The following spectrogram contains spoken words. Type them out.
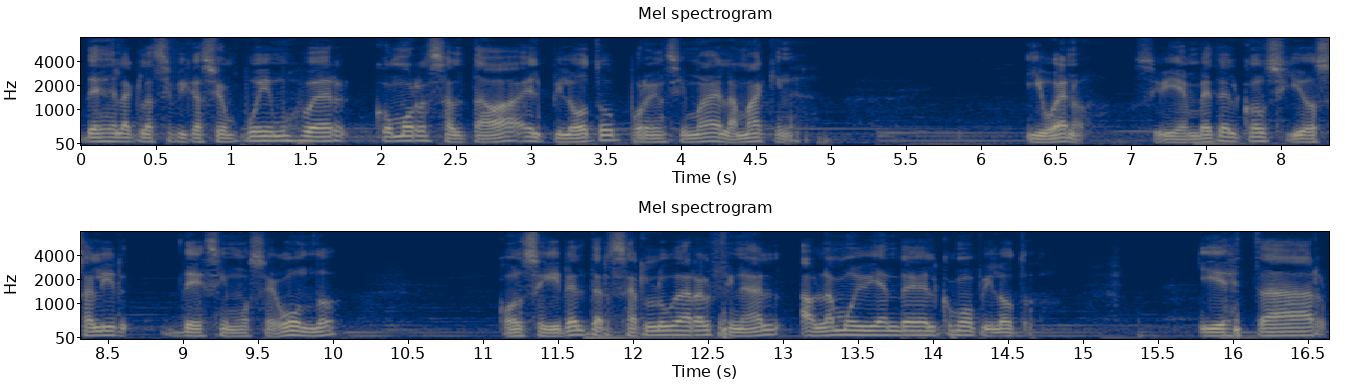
desde la clasificación pudimos ver cómo resaltaba el piloto por encima de la máquina. Y bueno, si bien Vettel consiguió salir décimo segundo, conseguir el tercer lugar al final habla muy bien de él como piloto. Y estar,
